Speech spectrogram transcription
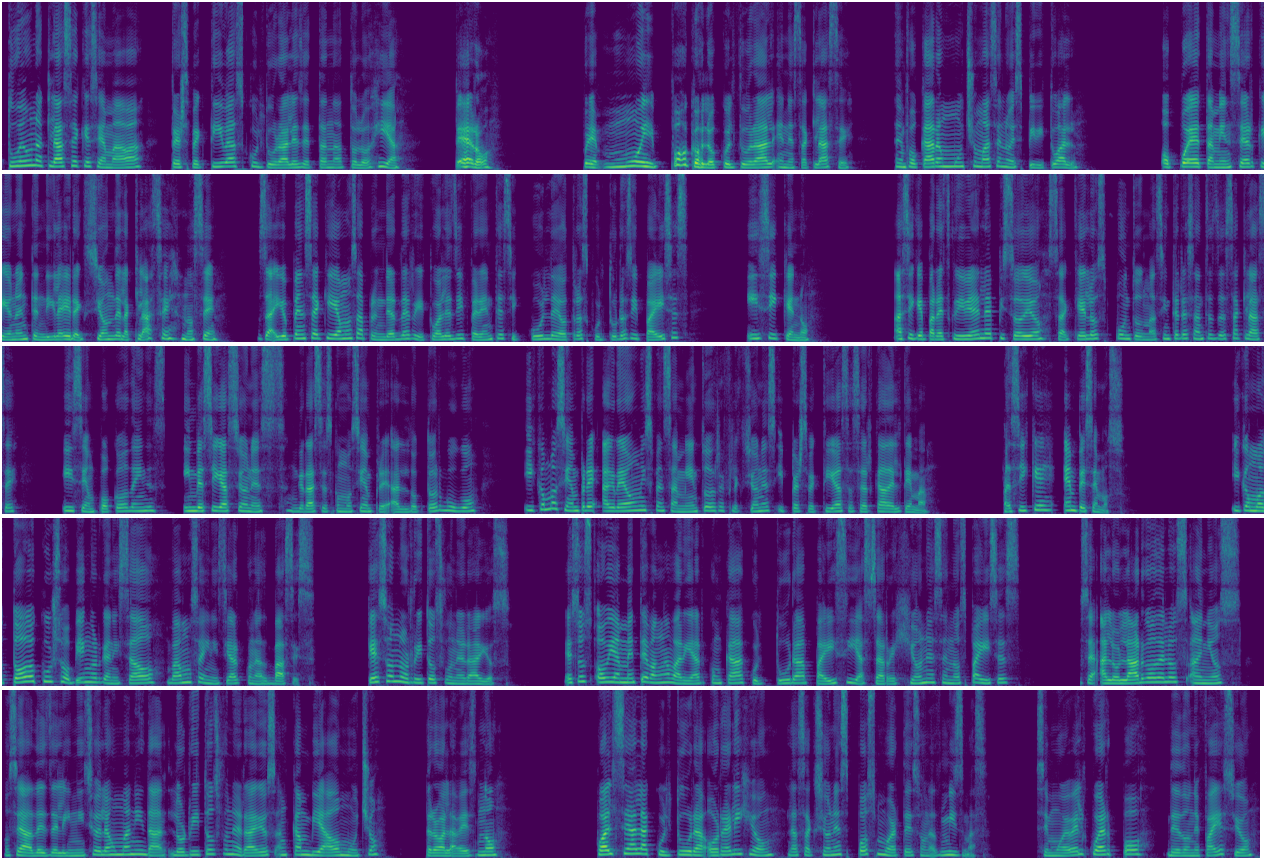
Tuve una clase que se llamaba Perspectivas Culturales de Tanatología, pero fue muy poco lo cultural en esa clase. Se enfocaron mucho más en lo espiritual. O puede también ser que yo no entendí la dirección de la clase, no sé. O sea, yo pensé que íbamos a aprender de rituales diferentes y cool de otras culturas y países, y sí que no. Así que para escribir el episodio saqué los puntos más interesantes de esa clase, hice un poco de investigaciones, gracias como siempre al doctor Google, y como siempre agrego mis pensamientos, reflexiones y perspectivas acerca del tema. Así que empecemos. Y como todo curso bien organizado, vamos a iniciar con las bases. ¿Qué son los ritos funerarios? Estos obviamente van a variar con cada cultura, país y hasta regiones en los países. O sea, a lo largo de los años, o sea, desde el inicio de la humanidad, los ritos funerarios han cambiado mucho, pero a la vez no. Cual sea la cultura o religión, las acciones post-muerte son las mismas. Se mueve el cuerpo de donde falleció,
